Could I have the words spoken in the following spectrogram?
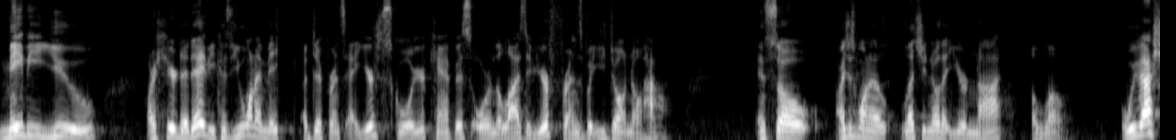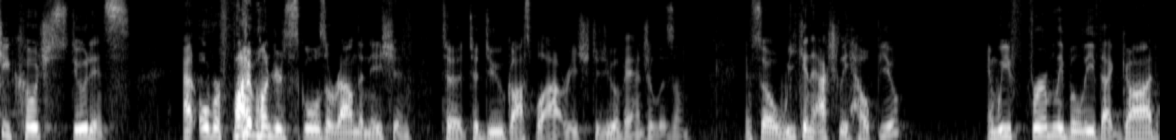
maybe you are here today because you want to make a difference at your school, your campus, or in the lives of your friends, but you don't know how. And so I just want to let you know that you're not alone. We've actually coached students at over 500 schools around the nation to, to do gospel outreach, to do evangelism. And so we can actually help you, and we firmly believe that God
